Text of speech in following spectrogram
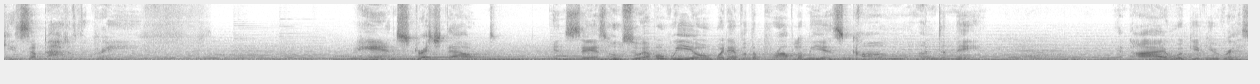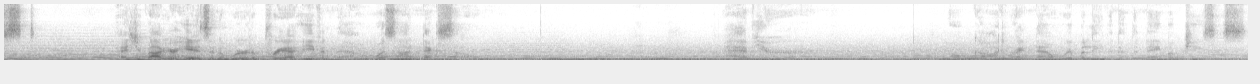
gets up out of the grave, hand stretched out, and says, Whosoever will, whatever the problem is, come unto me, and I will give you rest. As you bow your heads in a word of prayer, even now, what's our next song? Have you heard? Oh God, right now we're believing in the name of Jesus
